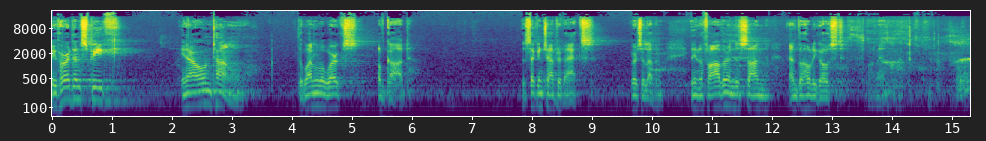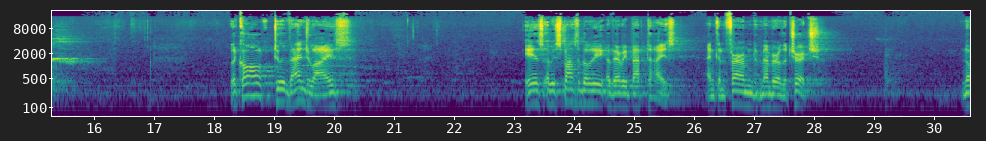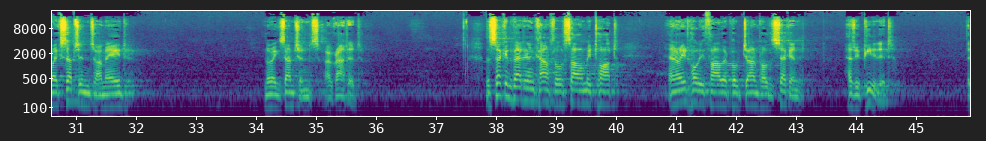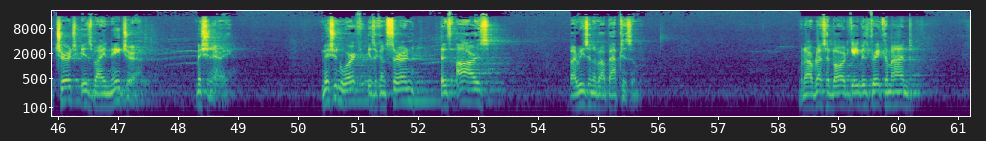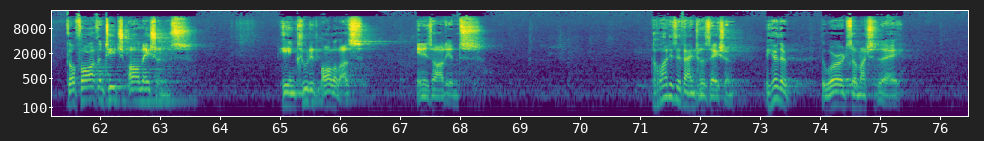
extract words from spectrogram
We've heard them speak in our own tongue the wonderful works of God. The second chapter of Acts, verse 11. In the name of the Father, and the Son, and the Holy Ghost. Amen. The call to evangelize is a responsibility of every baptized and confirmed member of the church. No exceptions are made, no exemptions are granted. The Second Vatican Council solemnly taught, and our late Holy Father, Pope John Paul II, has repeated it. The church is by nature missionary. Mission work is a concern that is ours by reason of our baptism. When our blessed Lord gave his great command, Go forth and teach all nations, he included all of us in his audience. But what is evangelization? We hear the, the word so much today.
